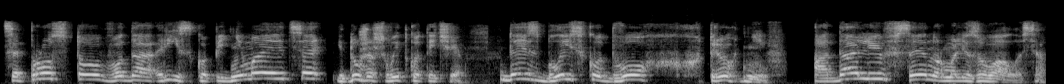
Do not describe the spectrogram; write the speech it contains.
Це просто вода різко піднімається і дуже швидко тече. Десь близько двох-трьох днів а далі все нормалізувалося.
